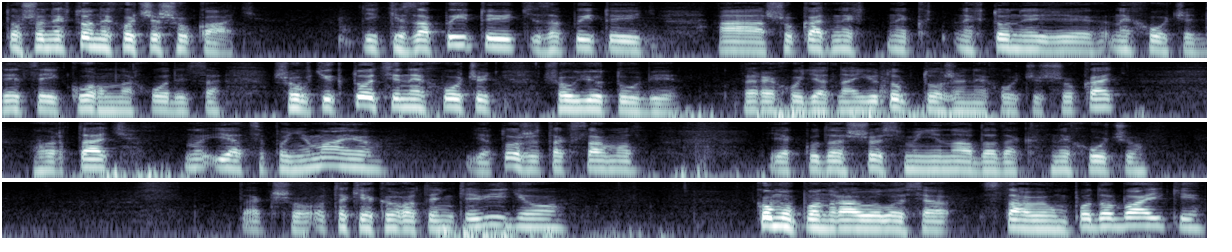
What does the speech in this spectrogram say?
то що ніхто не хоче шукати. Тільки запитують, запитують, а шукати ніх, ніх- ніхто не, не хоче, де цей корм знаходиться. Що в Тіктоці не хочуть, що в Ютубі. Переходять на Ютуб, теж не хочуть шукати, гортати. Ну, я це розумію. Я теж так само, як кудись щось мені треба, так не хочу. Так що, отаке коротеньке відео. Кому понравилося, ставимо подобайки.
